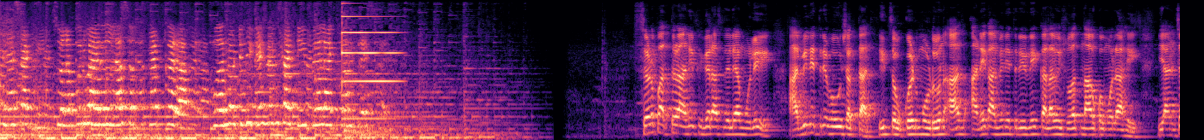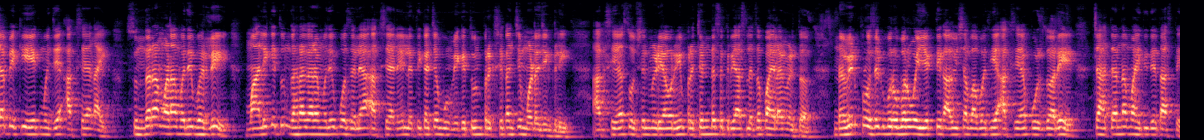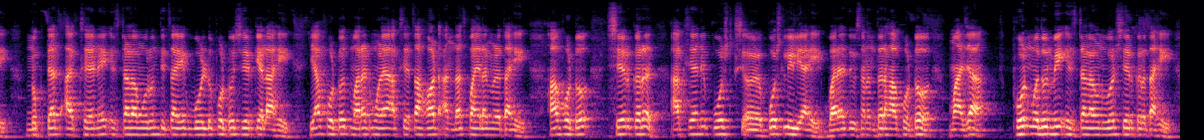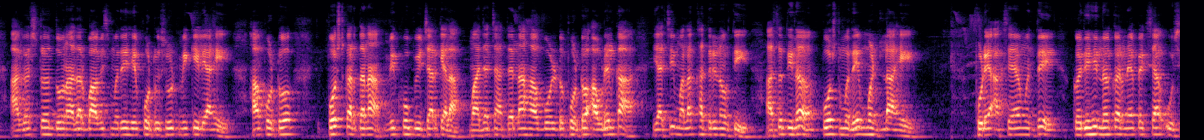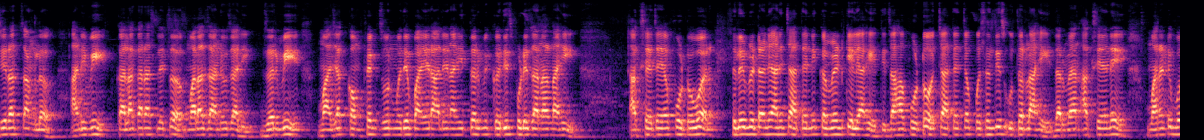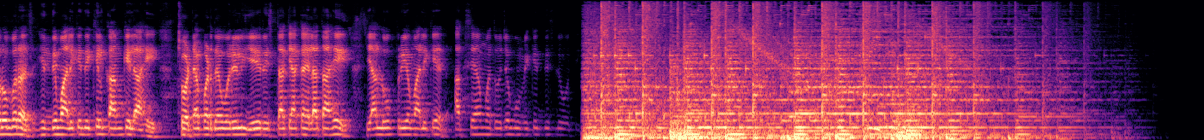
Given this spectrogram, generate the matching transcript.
पाहण्यासाठी सोलापूर व्हायरलला सबस्क्राईब करा व नोटिफिकेशनसाठी बेल आयकॉन सडपातळ आणि फिगर असलेल्या मुली अभिनेत्री होऊ शकतात. ही चौकट मोडून आज अनेक अभिनेत्रींनी कलाविश्वात नाव कमवलं आहे. यांच्यापैकी एक म्हणजे अक्षया नाईक. सुंदरा मनामध्ये भरली मालिकेतून घराघरामध्ये पोचलेल्या अक्षयाने लतिकाच्या भूमिकेतून प्रेक्षकांची मनं जिंकली. अक्षया सोशल मीडियावरही प्रचंड सक्रिय असल्याचं पाहायला मिळतं. नवीन प्रोजेक्ट बरोबर वैयक्तिक आयुष्याबाबत ही अक्षया पोस्टद्वारे चाहत्यांना माहिती देत असते. नुकत्याच अक्षयाने इंस्टाग्रामवरून तिचा एक बोल्ड फोटो शेअर केला आहे. या फोटोत मराठमोळ्या अक्षयचा हॉट अंदाज पाहायला मिळत आहे. हा फोटो शेअर करत अक्षयाने पोस्ट पोस्ट लिहिली आहे. बऱ्याच दिवसानंतर हा फोटो माझ्या फोनमधून मी इंस्टाग्रामवर शेअर करत आहे. ऑगस्ट दोन हजार बावीसमध्ये हे फोटोशूट मी केले आहे. हा फोटो पोस्ट करताना मी खूप विचार केला. माझ्या चाहत्यांना हा बोल्ड फोटो आवडेल का? याची मला खात्री नव्हती. असं तिनं पोस्टमध्ये म्हटलं आहे. पुढे अक्षया म्हणते कधीही न करण्यापेक्षा उशिराच चांगलं. आणि मी कलाकार असल्याचं मला जाणीव झाली. जर मी माझ्या कम्फेक्ट झोनमध्ये बाहेर आले नाही तर मी कधीच पुढे जाणार नाही. अक्षयच्या या फोटोवर सेलिब्रिटीने आणि चाहत्यांनी कमेंट केले आहे. तिचा हा फोटो चाहत्यांच्या पसंतीस उतरला आहे. दरम्यान अक्षयने मराठीबरोबरच हिंदी मालिके देखील काम केलं आहे. छोट्या पडद्यावरील ये रिश्ता क्या कहलाता आहे या लोकप्रिय मालिकेत अक्षया महत्त्वाच्या भूमिकेत दिसली होती. なるほど。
